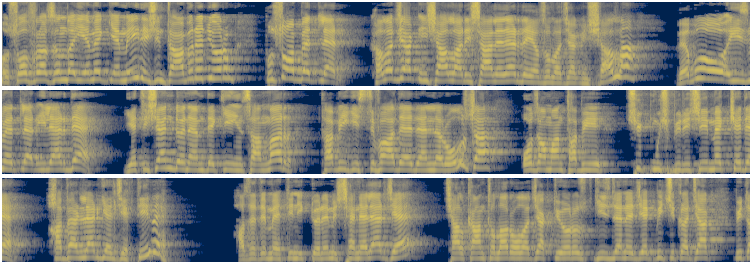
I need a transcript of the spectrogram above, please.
o sofrasında yemek yemeyi de şimdi tabir ediyorum. Bu sohbetler kalacak inşallah risaleler de yazılacak inşallah. Ve bu hizmetler ileride yetişen dönemdeki insanlar tabii ki istifade edenler olursa o zaman tabii çıkmış birisi Mekke'de haberler gelecek değil mi? Hz. Mehdi'nin ilk dönemi senelerce çalkantılar olacak diyoruz, gizlenecek, bir çıkacak. Bir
